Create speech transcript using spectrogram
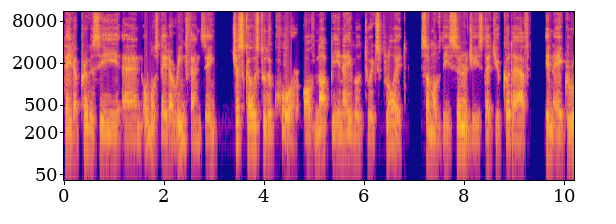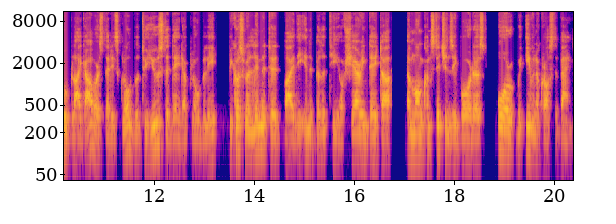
data privacy and almost data ring fencing just goes to the core of not being able to exploit some of these synergies that you could have in a group like ours that is global to use the data globally because we're limited by the inability of sharing data among constituency borders or even across the bank.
